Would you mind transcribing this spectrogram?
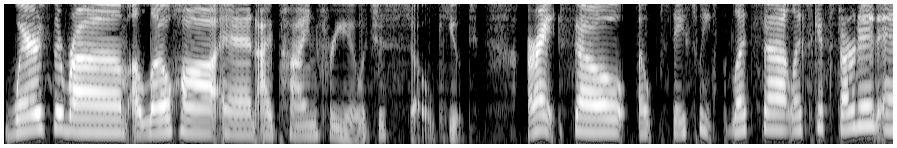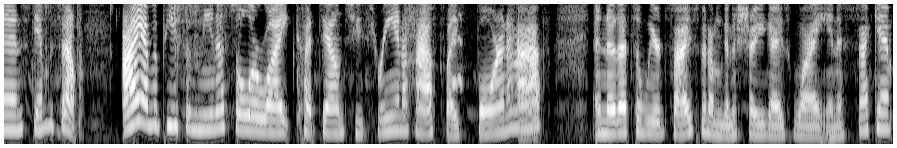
Where's the rum? Aloha and I pine for you, which is so cute. All right, so oh, stay sweet. Let's uh let's get started and stamp this out. I have a piece of Neenah Solar White cut down to three and a half by four and a half. I know that's a weird size, but I'm going to show you guys why in a second.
